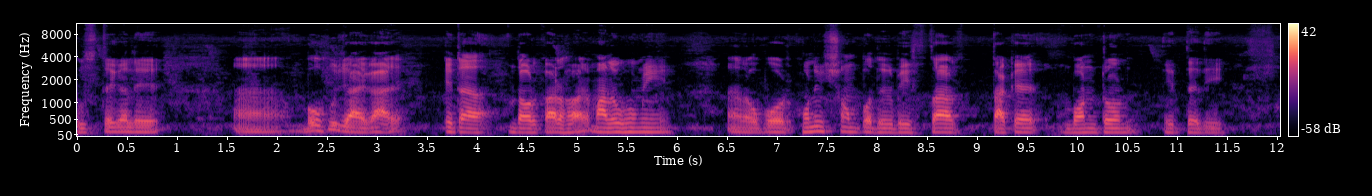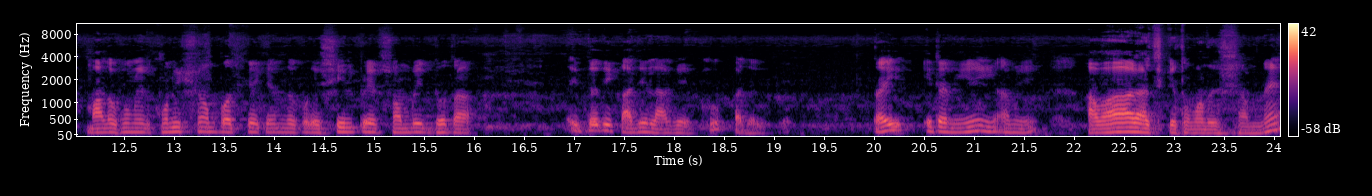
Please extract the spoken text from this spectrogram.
বুঝতে গেলে বহু জায়গায় এটা দরকার হয়। মালভূমি ওপর খনিজ সম্পদের বিস্তার, তাকে বন্টন ইত্যাদি। মালভূমির খনিজ সম্পদকে কেন্দ্র করে শিল্পের সমৃদ্ধতা ইত্যাদি কাজে লাগে, খুব কাজে লাগে। তাই এটা নিয়েই আমি আবার আজকে তোমাদের সামনে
